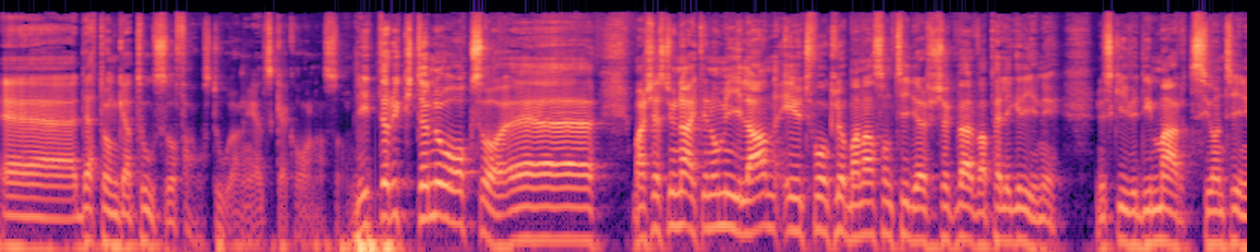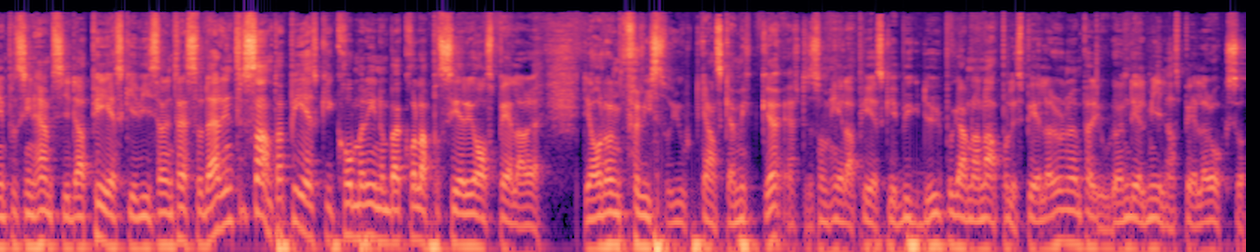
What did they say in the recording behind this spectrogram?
Eh, detta om Gattuso, fan vad stor han är, älskar karln alltså. Lite rykten då också. Eh, Manchester United och Milan är ju två klubbarna som tidigare försökt värva Pellegrini. Nu skriver Di Marzio, en tidning på sin hemsida, att PSG visar intresse. Och det är intressant att PSG kommer in och börjar kolla på Serie A-spelare. Det har de förvisso gjort ganska mycket eftersom hela PSG byggde ju på gamla Napoli-spelare under en period och en del Milan-spelare också.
